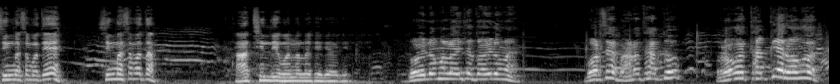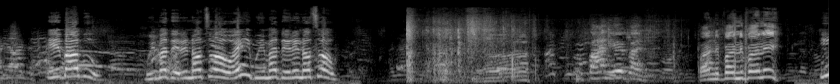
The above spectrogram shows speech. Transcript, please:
सिङमा समात ए सिङमा समात। हात छिन्दे भन्न ल फेरि अहिले। दैलोमा लैजा दैलोमा। वर्षा भाँडा थाप्दो। रगत थाप के रगत? ए बाबु भुइँमा धेरै नचुहाउ है भुइँमा धेरै नचुहाउ। पानी पानी। पानी ए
